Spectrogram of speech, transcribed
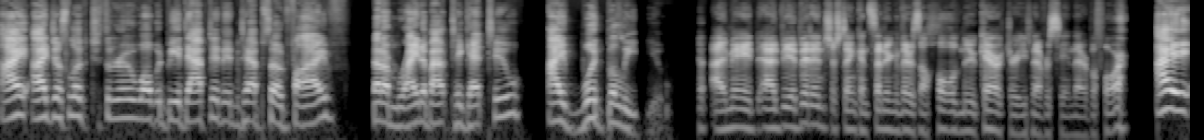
I I just looked through what would be adapted into episode 5 that I'm right about to get to, I would believe you. I mean, that'd be a bit interesting considering there's a whole new character you've never seen there before. I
